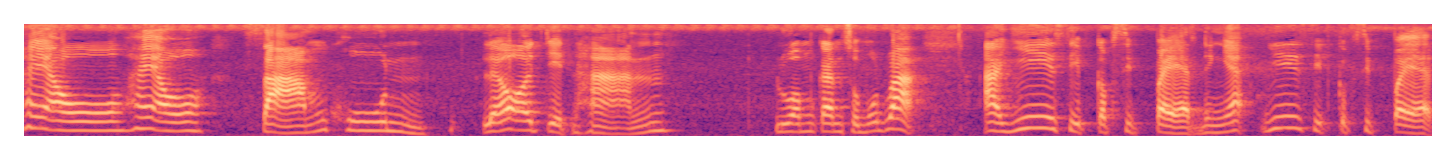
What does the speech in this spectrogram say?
ให้เอาให้เอาสามคูณ แล้วเอาเจ็ดหารรวมกันสมมุติว่าอะยี่สิบกับสิบแปดอย่างเงี้ยยี่สิบกับสิบแปด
